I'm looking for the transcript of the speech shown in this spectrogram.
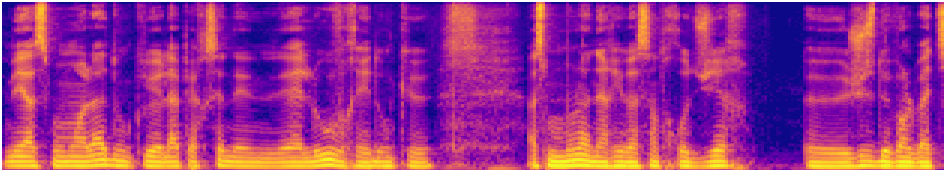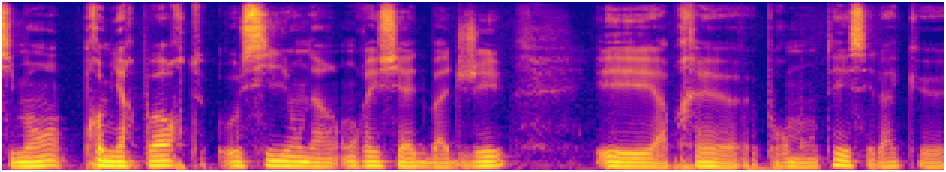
Mais à ce moment-là, donc euh, la personne elle, ouvre et donc euh, à ce moment-là, on arrive à s'introduire juste devant le bâtiment, première porte. Aussi, on a, on réussit à être badgé. Et après, pour monter, c'est là que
